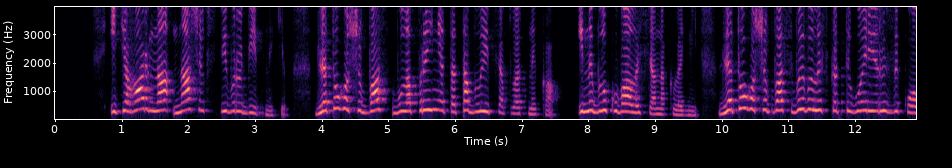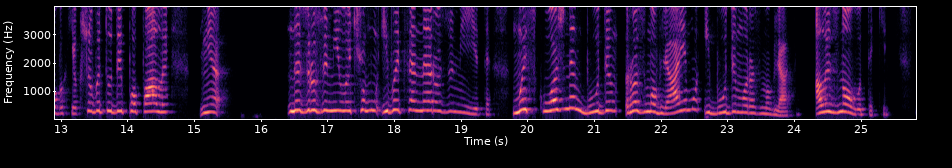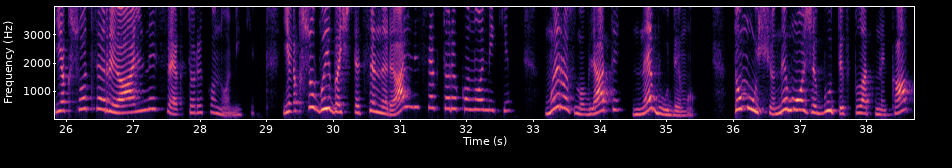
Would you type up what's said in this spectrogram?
І тягар на наших співробітників. Для того, щоб у вас була прийнята таблиця платника і не блокувалися накладні. Для того, щоб вас вивели з категорії ризикових, якщо ви туди попали незрозуміло чому, і ви це не розумієте. Ми з кожним будемо розмовляємо і будемо розмовляти. Але знову таки, якщо це реальний сектор економіки, якщо, вибачте, це не реальний сектор економіки, ми розмовляти не будемо. Тому що не може бути в платника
